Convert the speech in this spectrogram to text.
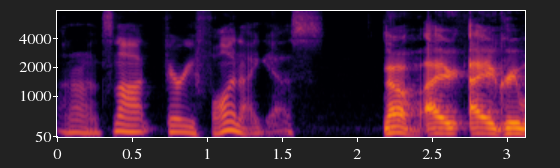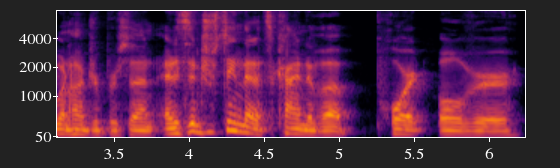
I don't know. It's not very fun, I guess. No, I I agree one hundred percent, and it's interesting that it's kind of a port over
